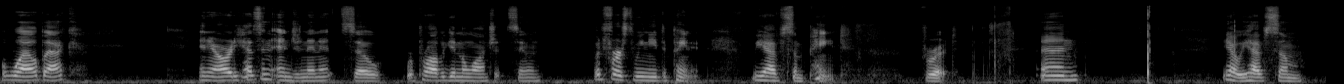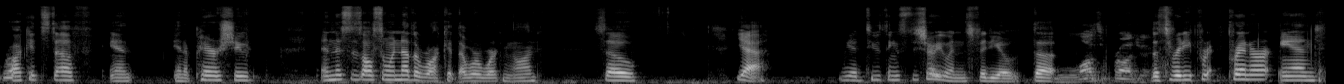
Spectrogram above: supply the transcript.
a while back and it already has an engine in it, so we're probably going to launch it soon. But first, we need to paint it. We have some paint for it. And, yeah, we have some rocket stuff and, in a parachute. And this is also another rocket that we're working on. So, yeah, we had two things to show you in this video. The Lots of projects. the 3D pr printer and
